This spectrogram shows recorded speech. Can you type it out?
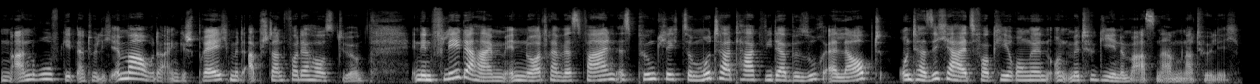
ein Anruf geht natürlich immer oder ein Gespräch mit Abstand vor der Haustür. In den Pflegeheimen in Nordrhein-Westfalen ist pünktlich zum Muttertag wieder Besuch erlaubt, unter Sicherheitsvorkehrungen und mit Hygienemaßnahmen natürlich.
